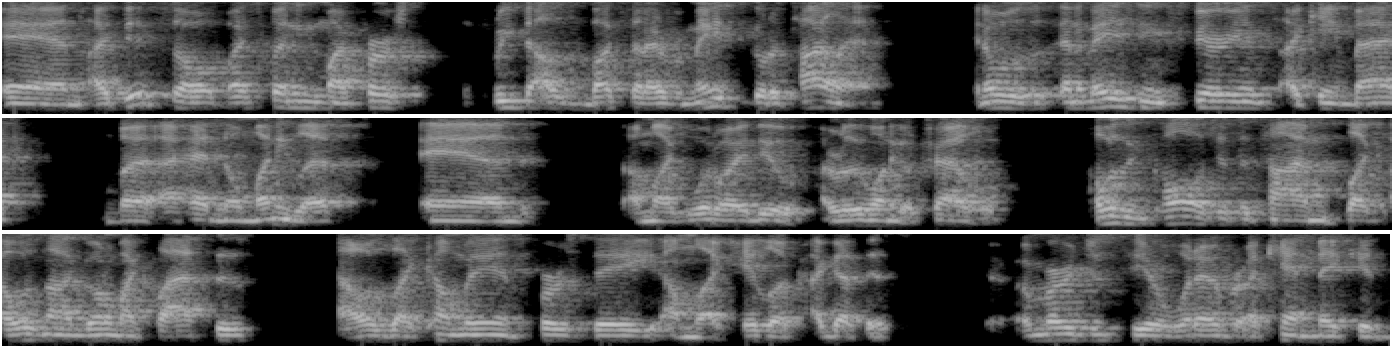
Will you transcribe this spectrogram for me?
And I did so by spending my first 3000 bucks that I ever made to go to Thailand. And it was an amazing experience. I came back, but I had no money left. And I'm like, what do I do? I really want to go travel. I was in college at the time. Like I was not going to my classes. I was like coming in first day. I'm like, hey, look, I got this emergency or whatever. I can't make it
